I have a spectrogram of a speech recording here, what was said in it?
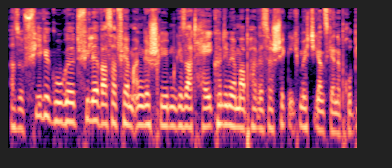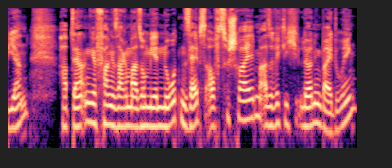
Also viel gegoogelt, viele Wasserfirmen angeschrieben, gesagt, hey, könnt ihr mir mal ein paar Wässer schicken? Ich möchte die ganz gerne probieren. Hab dann angefangen, sagen wir mal so, mir Noten selbst aufzuschreiben, also wirklich Learning by Doing.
